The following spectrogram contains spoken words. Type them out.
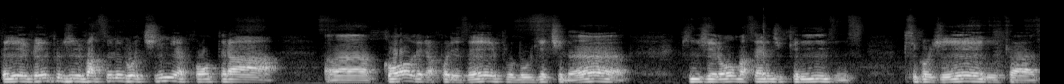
Tem eventos de vacina em gotinha contra a cólera, por exemplo, no Vietnã que gerou uma série de crises psicogênicas.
